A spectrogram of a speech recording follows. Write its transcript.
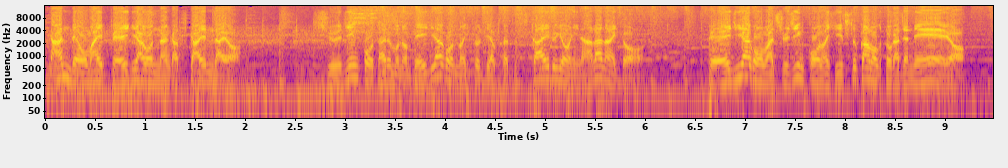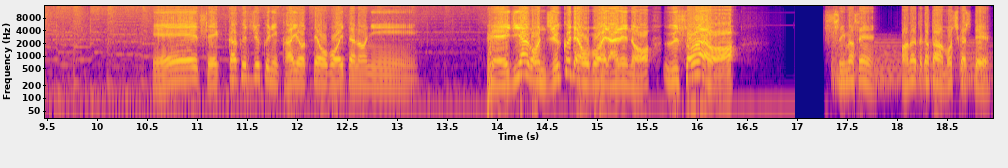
ンなんでお前ベギラゴンなんか使えんだよ。主人公たるものベギラゴンの一つや二つ使えるようにならないと。ベギラゴンは主人公の必須科目とかじゃねえよ。えー、せっかく塾に通って覚えたのに。ベギラゴン塾で覚えられるの？嘘だろ？すいません。あなた方はもしかして、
